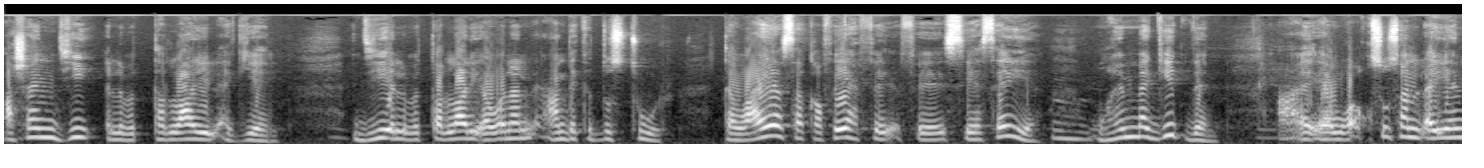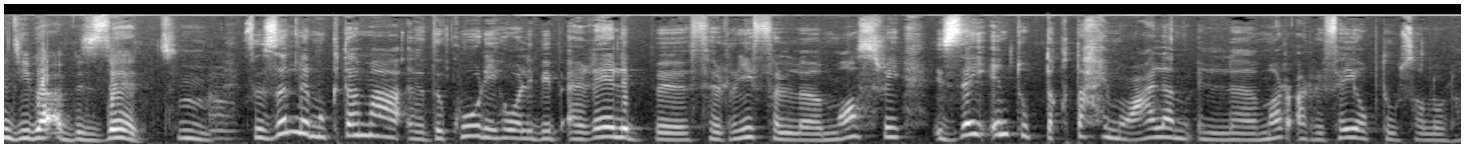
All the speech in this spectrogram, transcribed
عشان دي اللي بتطلع لي الأجيال. دي اللي بتطلع لي اولا عندك الدستور. توعية ثقافية في, في سياسية. مهمة جدا. ع- وخصوصا الأيام دي بقى بالذات. في ظل مجتمع ذكوري هو اللي بيبقى غالب في الريف المصري إزاي أنتوا بتقتحموا عالم المرأة الريفية وبتوصلوا لها؟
